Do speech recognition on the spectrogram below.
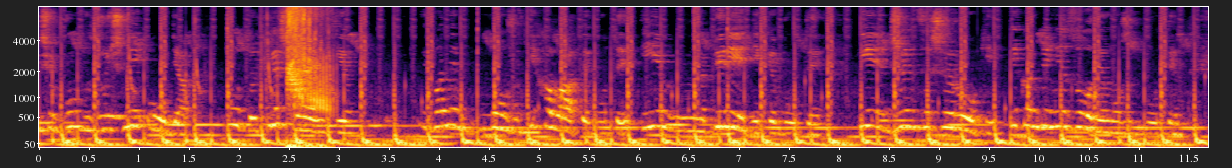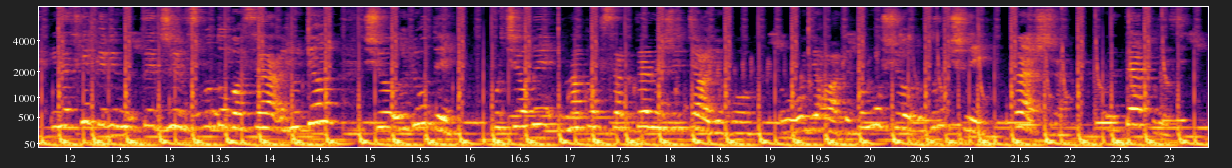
щоб був зручний одяг. Кишеньки, і вони можуть і халати бути, і м, передники бути, і джинси широкі, і комбінезони можуть бути. І наскільки він цей джинс сподобався людям, що люди почали на повсякденне життя його одягати, тому що зручний, перше, теплість,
